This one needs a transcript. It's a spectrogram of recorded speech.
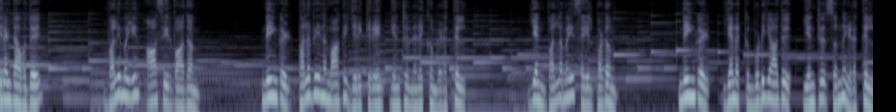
இரண்டாவது வலிமையின் ஆசீர்வாதம். நீங்கள் பலவீனமாக இருக்கிறேன் என்று நினைக்கும் இடத்தில் என் வல்லமை செயல்படும். நீங்கள் எனக்கு முடியாது என்று சொன்ன இடத்தில்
